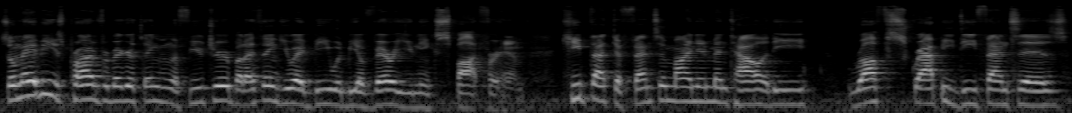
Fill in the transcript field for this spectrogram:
So maybe he's primed for bigger things in the future, but I think UAB would be a very unique spot for him. Keep that defensive minded mentality rough, scrappy defenses.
